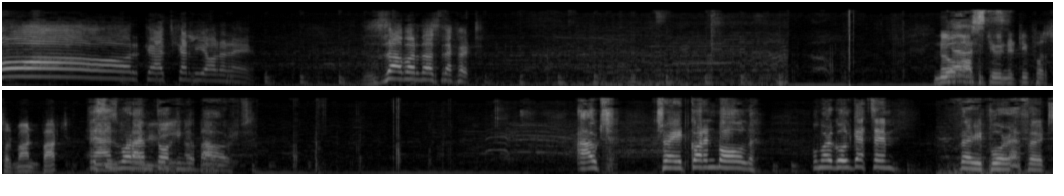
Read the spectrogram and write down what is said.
और कैच कर लिया उन्होंने जबरदस्त effort No yes. opportunity for Salman but This is what I'm talking about. about. Out. Straight caught and bowled. Umar Gul gets him. Very poor effort.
